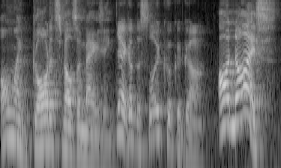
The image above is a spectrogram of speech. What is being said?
Oh my god, it smells amazing. Yeah, I got the slow cooker going. Oh, nice.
